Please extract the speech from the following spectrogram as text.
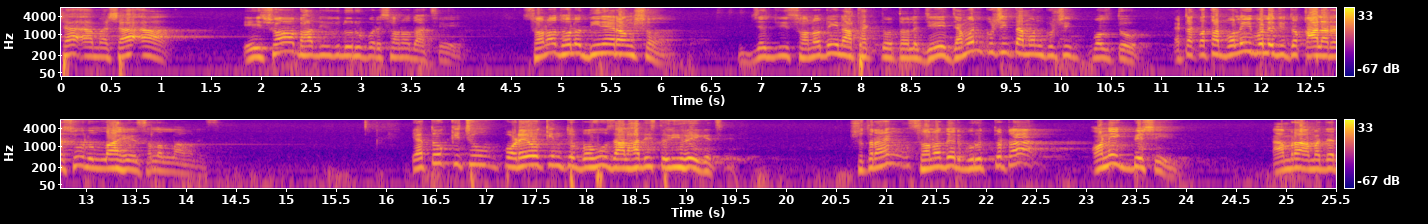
শাহ আমা শাহ এই সব হাদিসগুলোর উপরে সনদ আছে। সনদ হলো দিনের অংশ। যদি সনদেই না থাকতো, তাহলে যে যেমন খুশি তেমন খুশি বলতো। একটা কথা বলেই বলে দিত, কালা রসুল্লাহ সাল্লাহ এত কিছু পরেও কিন্তু বহু জাল হাদিস তৈরি হয়ে গেছে। সুতরাং সনদের গুরুত্বটা অনেক বেশি। আমরা আমাদের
